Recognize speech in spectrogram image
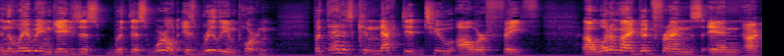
and the way we engage this with this world is really important. But that is connected to our faith. Uh, one of my good friends and uh,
